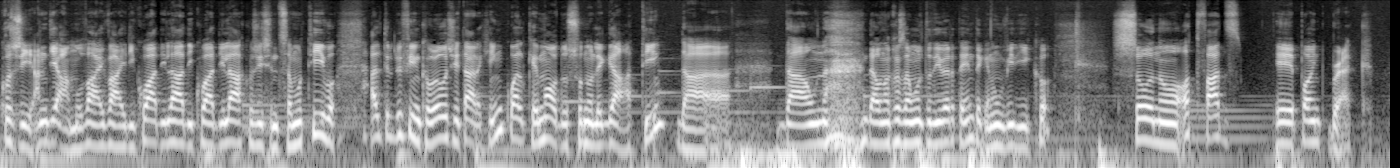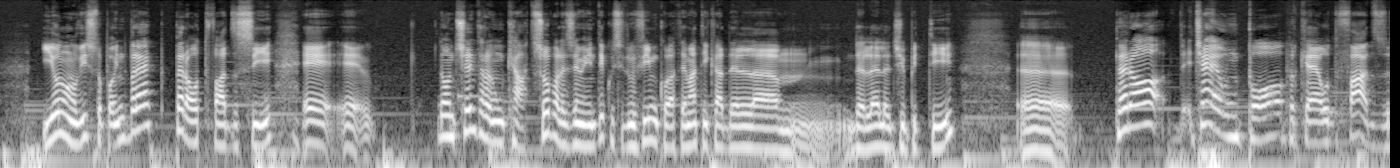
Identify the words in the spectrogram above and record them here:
così andiamo vai vai di qua di là di qua di là così senza motivo altri due film che volevo citare che in qualche modo sono legati da, da, una, da una cosa molto divertente che non vi dico sono Hot Fuzz e Point Break io non ho visto Point Break, però Hot Fuzz sì. E, e non c'entrano un cazzo, palesemente, questi due film con la tematica del, um, dell'LGBT. Eh, però c'è un po' perché Hot Fuzz.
